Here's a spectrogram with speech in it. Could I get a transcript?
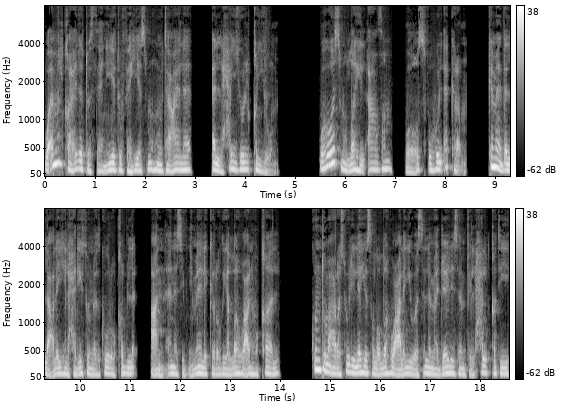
وأما القاعدة الثانية فهي اسمه تعالى الحي القيوم وهو اسم الله الأعظم ووصفه الأكرم. كما دل عليه الحديث المذكور قبل عن أنس بن مالك رضي الله عنه قال كنت مع رسول الله صلى الله عليه وسلم جالسا في الحلقة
